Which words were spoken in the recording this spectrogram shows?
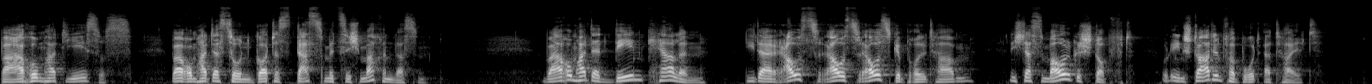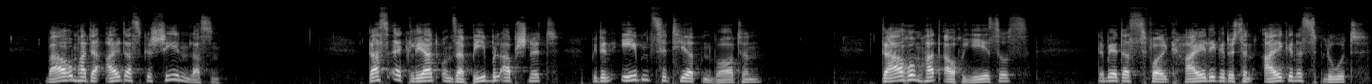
Warum hat Jesus, warum hat der Sohn Gottes das mit sich machen lassen? Warum hat er den Kerlen, die da raus, raus, raus gebrüllt haben, nicht das Maul gestopft und ihnen Stadionverbot erteilt? Warum hat er all das geschehen lassen? Das erklärt unser Bibelabschnitt mit den eben zitierten Worten. Darum hat auch Jesus, der mir das Volk heilige durch sein eigenes Blut,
